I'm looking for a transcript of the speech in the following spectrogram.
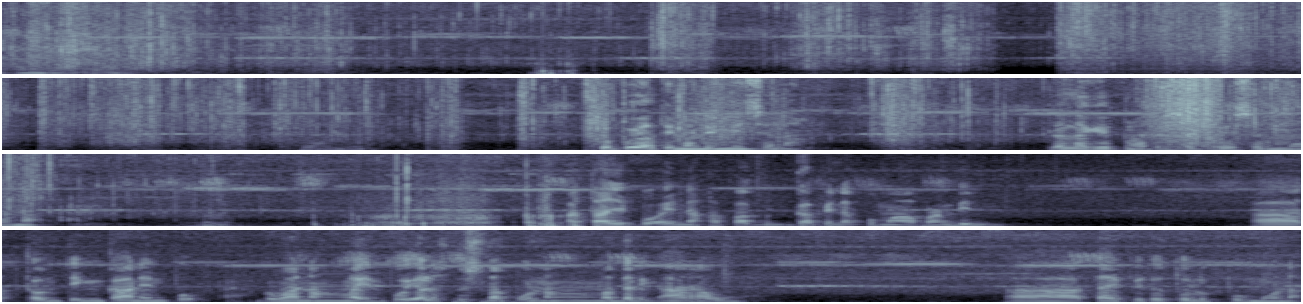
Nakangga sa ano. Yan. Ito po yung ating nalinisan na. Lalagay po natin sa freezer muna. At tayo po ay nakapagkape na po mga parmbin. At kaunting kanin po. Gawa ng ngayon po ay alas dos na po ng madaling araw. At tayo po tutulog po muna.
